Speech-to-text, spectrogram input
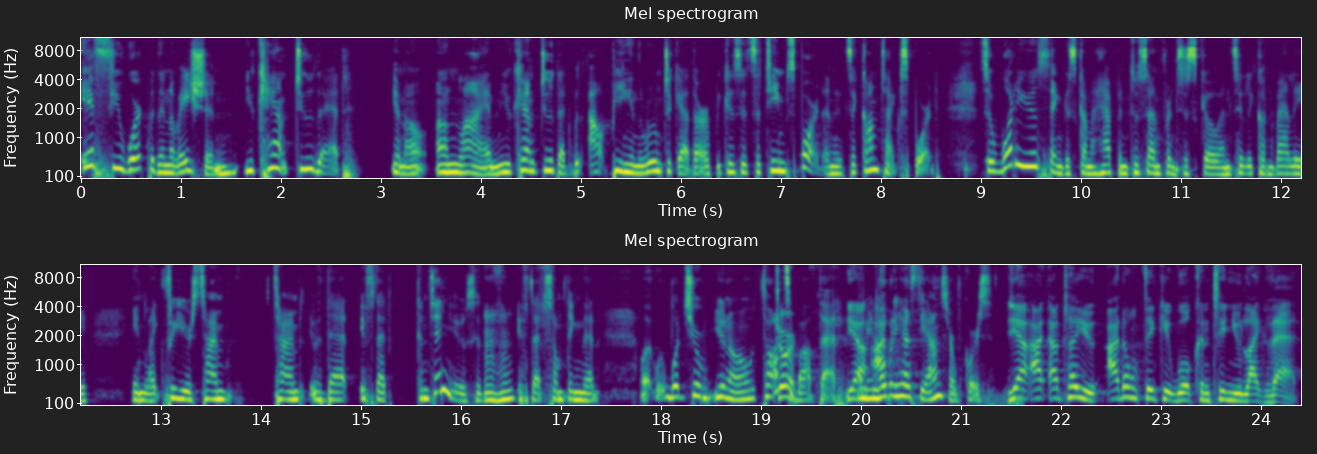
if you work with innovation, you can't do that, you know, online. You can't do that without being in the room together because it's a team sport and it's a contact sport. So what do you think is going to happen to San Francisco and Silicon Valley in like three years time, time if that, if that continues, if, mm-hmm. if that's something that, what's your, you know, thoughts Sure. about that? Yeah, I mean, I- nobody has the answer, of course. Yeah, I, I'll tell you, I don't think it will continue like that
